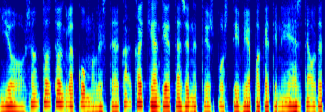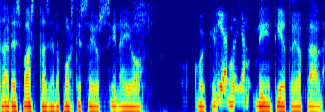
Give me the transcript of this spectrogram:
Joo, se on, toi, toi on kyllä kummallista. Ja ka- kaikkihan tietää sen, että jos postiin vie paketin, niin eihän sitä oteta edes vastaan siellä postissa, jos siinä ei ole oikein tietoja. O, niin, tietoja päällä.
